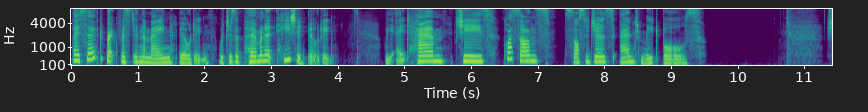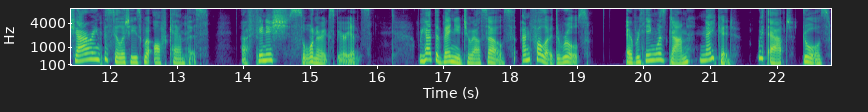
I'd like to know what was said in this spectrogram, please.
They served breakfast in the main building, which is a permanent heated building. We ate ham, cheese, croissants, sausages, and meatballs. Showering facilities were off campus, a Finnish sauna experience. We had the venue to ourselves and followed the rules. Everything was done naked, without doors.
